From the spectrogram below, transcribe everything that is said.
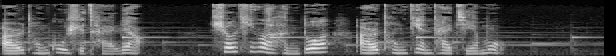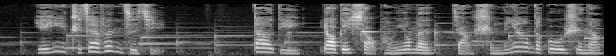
儿童故事材料。收听了很多儿童电台节目，也一直在问自己，到底要给小朋友们讲什么样的故事呢？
